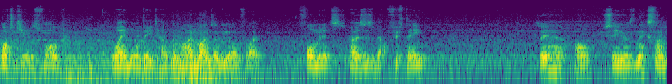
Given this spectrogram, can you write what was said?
Watch Keira's vlog. Way more detailed than mine. Mine's only going for like four minutes. Hers is about 15. So yeah, I'll see you guys next time.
